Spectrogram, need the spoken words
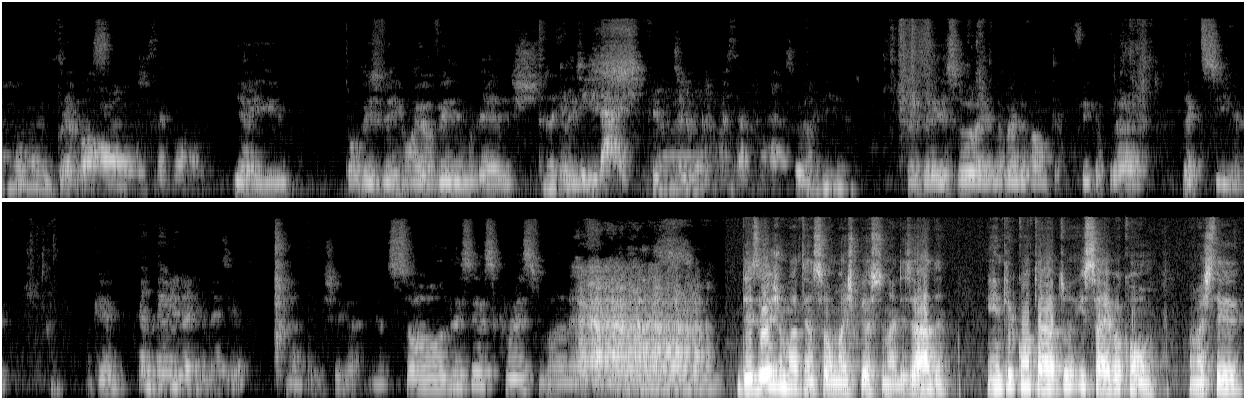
Com Isso é bom, isso é bom. E aí, talvez venham Ayurveda e mulheres. Fertilidade. Isso é. Certo? Mas é isso, ainda vai levar um tempo. Fica pra next year. Ok? Porque não tem um livro aqui no Brasil? Tem que chegar. This is Christmas. Deseja uma atenção mais personalizada? Entre em contato e saiba como. Namastê!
